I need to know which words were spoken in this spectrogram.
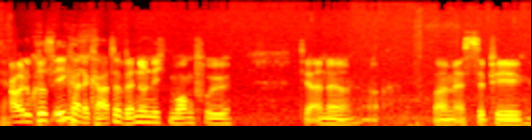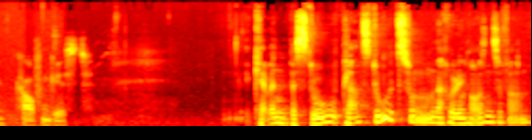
Ja. Aber du kriegst eh keine Karte, wenn du nicht morgen früh dir eine beim SCP kaufen gehst. Kevin, bist du, planst du zum nach Rödinghausen zu fahren?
